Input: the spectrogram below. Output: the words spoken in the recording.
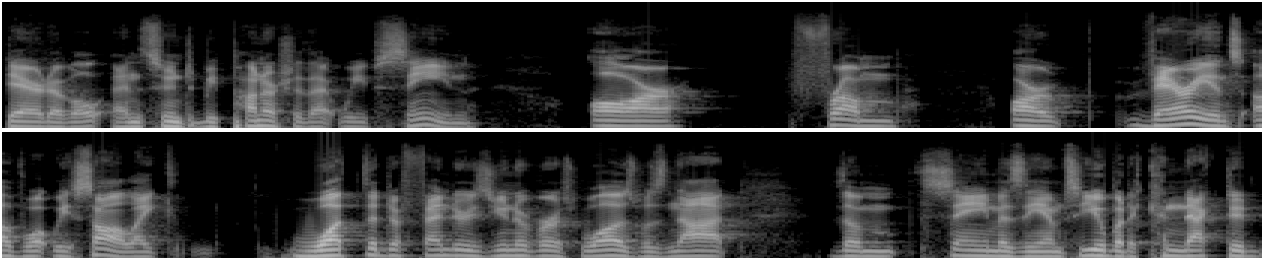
Daredevil, and soon to be Punisher that we've seen are from are variants of what we saw. Like what the Defenders universe was was not the same as the MCU, but a connected,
